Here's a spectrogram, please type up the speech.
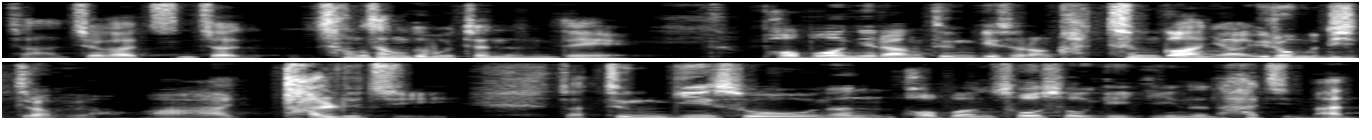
자, 제가 진짜 상상도 못 했는데 법원이랑 등기소랑 같은 거 아니야? 이런 분도 있더라고요. 아, 다르지. 자, 등기소는 법원 소속이기는 하지만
